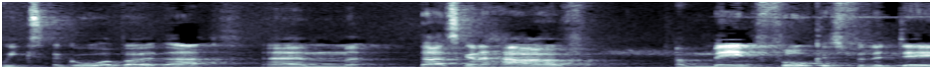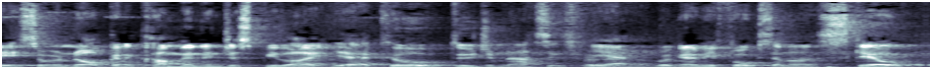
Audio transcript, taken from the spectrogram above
weeks ago about that. Um, That's going to have a main focus for the day. So we're not going to come in and just be like, yeah, cool, do gymnastics for Yeah. minute. We're going to be focusing on a skill.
